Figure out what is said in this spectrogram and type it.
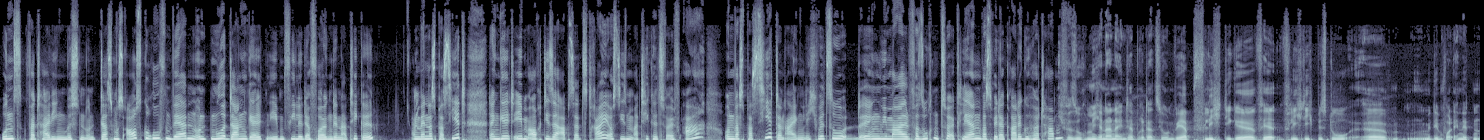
uns verteidigen müssen. Und das muss ausgerufen werden und nur dann gelten eben viele viele der folgenden Artikel. Und wenn das passiert, dann gilt eben auch dieser Absatz 3 aus diesem Artikel 12a. Und was passiert dann eigentlich? Willst du irgendwie mal versuchen zu erklären, was wir da gerade gehört haben? Ich versuche mich an einer Interpretation. Wer pflichtige, pflichtig bist du äh, mit dem vollendeten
